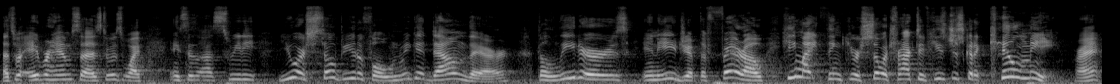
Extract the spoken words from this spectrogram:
That's what Abraham says to his wife. And he says, uh, sweetie, you are so beautiful. When we get down there, the leaders in Egypt, the Pharaoh, he might think you're so attractive, he's just going to kill me, right?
